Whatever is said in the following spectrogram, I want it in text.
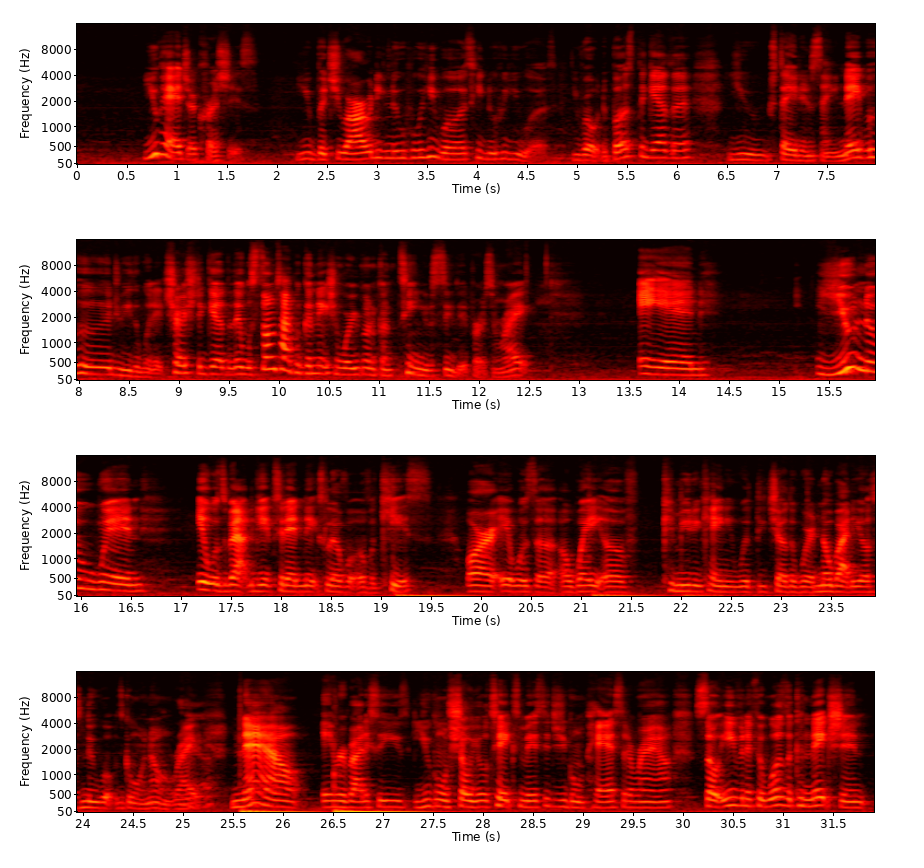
you had your crushes. You but you already knew who he was, he knew who you was. You rode the bus together, you stayed in the same neighborhood, you either went to church together. There was some type of connection where you're going to continue to see that person, right? And you knew when it was about to get to that next level of a kiss or it was a, a way of communicating with each other where nobody else knew what was going on right Yeah. now everybody sees You're gonna show your text message You're gonna pass it around so even if it was a connection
